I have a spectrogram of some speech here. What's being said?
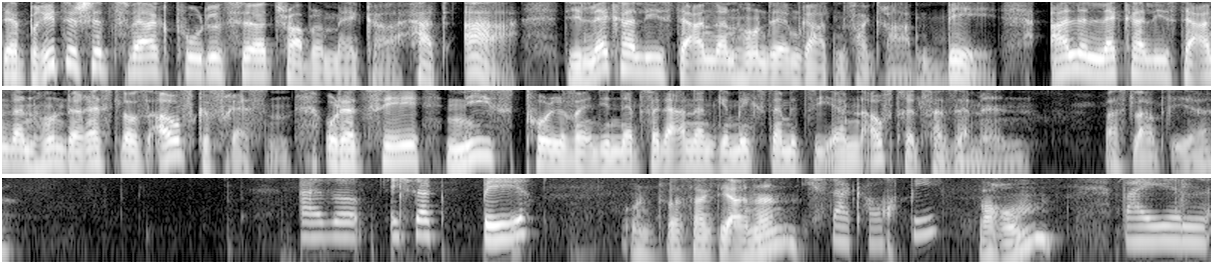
der britische Zwergpudel Sir Troublemaker hat A. die Leckerlis der anderen Hunde im Garten vergraben, B. alle Leckerlis der anderen Hunde restlos aufgefressen oder C. Niespulver in die Näpfe der anderen gemixt, damit sie ihren Auftritt versemmeln. Was glaubt ihr? Also, ich sag B. Und was sagt die anderen? Ich sag auch B, Warum? weil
